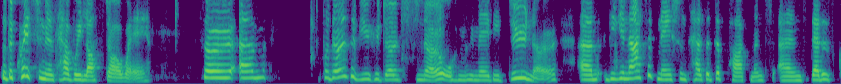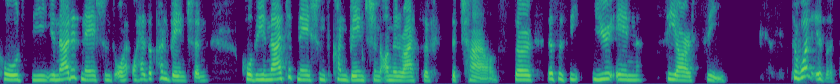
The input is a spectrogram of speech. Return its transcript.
So the question is, have we lost our way? So um, for those of you who don't know or who maybe do know, um, the United Nations has a department and that is called the United Nations or, or has a convention called the United Nations Convention on the Rights of the Child. So this is the UNCRC. So what is it?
